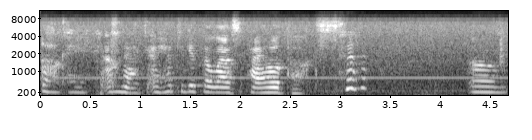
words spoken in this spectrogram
Okay, I'm back. I had to get the last pile of books. um,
